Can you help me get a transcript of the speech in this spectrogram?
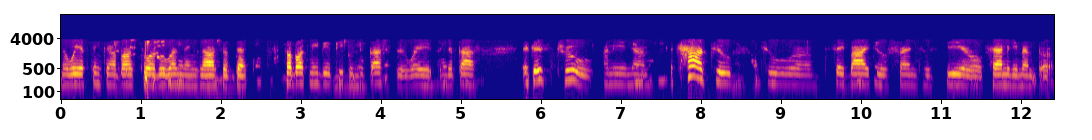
No way of thinking about so overwhelming large of death. So about maybe people who passed away in the past. It is true. I mean, um, it's hard to to uh, say bye to a friend who's dear or family member.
